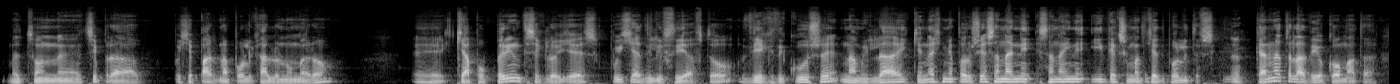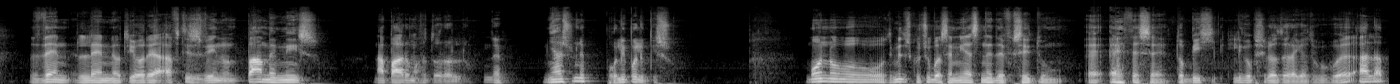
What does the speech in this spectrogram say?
με τον ε, Τσίπρα που είχε πάρει ένα πολύ καλό νούμερο ε, και από πριν τις εκλογές που είχε αντιληφθεί αυτό διεκδικούσε να μιλάει και να έχει μια παρουσία σαν να είναι, σαν να είναι ήδη αξιωματική αντιπολίτευση. Ναι. Κανένα από τα άλλα δύο κόμματα δεν λένε ότι ωραία αυτοί σβήνουν, πάμε εμείς να πάρουμε αυτό το ρόλο. Ναι. Μοιάζουν πολύ πολύ πίσω. Μόνο ο Δημήτρης Κουτσούμπας σε μια συνέντευξή του ε, έθεσε τον πύχη λίγο ψηλότερα για το ΚΚΕ, αλλά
